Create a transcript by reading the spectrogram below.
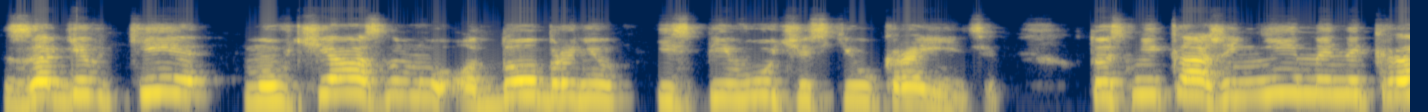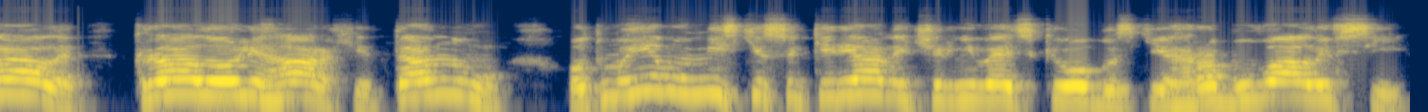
Завдяки мовчазному одобренню і співучасті українців. Хтось мені каже, ні, ми не крали, крали олігархи. Та ну, от в моєму місті Сокіряни Чернівецької області грабували всі.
